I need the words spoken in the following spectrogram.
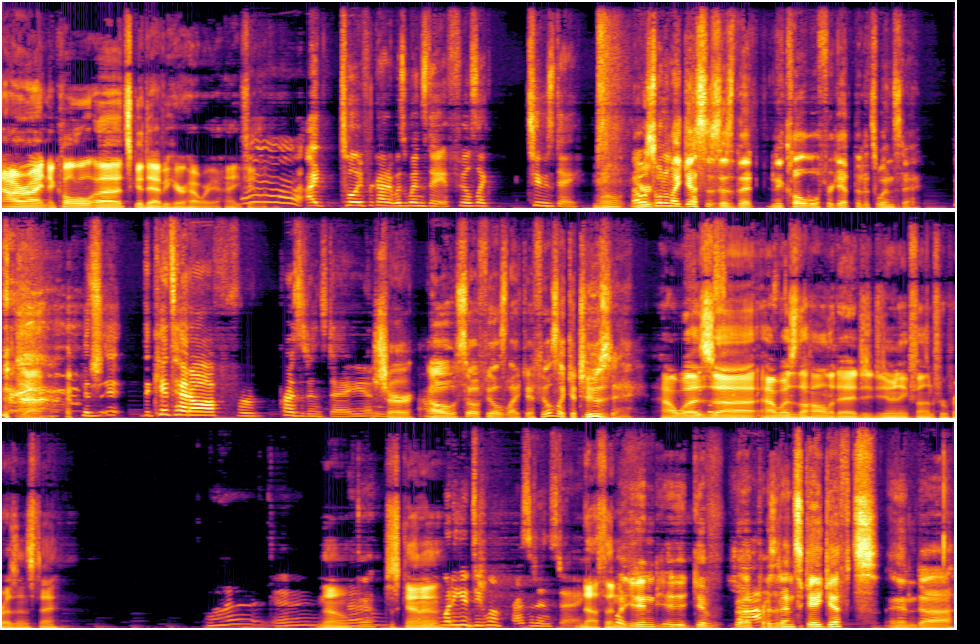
All right, Nicole. Uh, it's good to have you here. How are you? How are you feeling? Ah, I totally forgot it was Wednesday. It feels like Tuesday. Well, That was one of my guesses is that Nicole will forget that it's Wednesday. Yeah. 'Cause it- the kids head off for President's Day, and Sure. um, Oh, so it feels like it feels like a Tuesday. How was uh how was the holiday? Did you do anything fun for President's Day? what? Eh, No, just kind of. What do you do on President's Day? nothing. What you didn't give uh, presidents gay gifts and uh,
